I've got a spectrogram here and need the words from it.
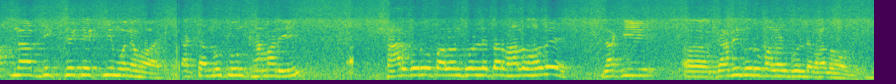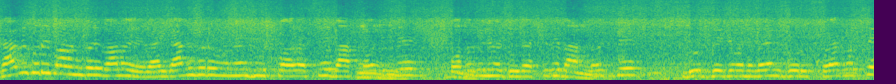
আপনার দিক থেকে কি মনে হয়? একটা নতুন খামারি সার গরু পালন করলে তার ভালো হবে নাকি গাভী গরু পালন করলে ভালো হবে? গাভি গরু পালন করে ভালো হবে ভাই। গাভি গরু মনে হয় দুধ পাওয়া যাচ্ছে বাচ্চা হচ্ছে দিন দুধ আসছে বাচ্চা হচ্ছে দুধ বেশি মনে করেন গরু খোরাক হচ্ছে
